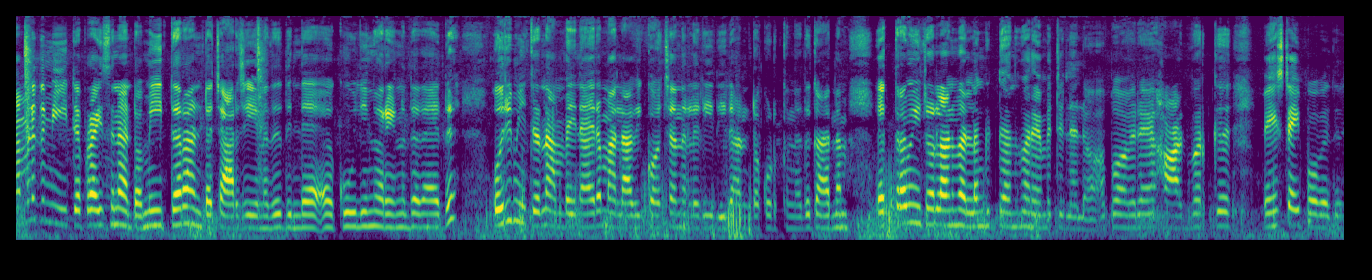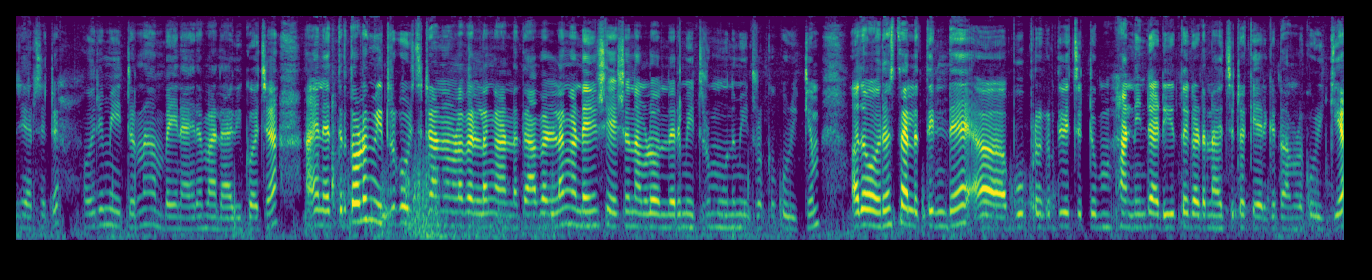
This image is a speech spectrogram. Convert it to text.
നമ്മളിത് മീറ്റർ പ്രൈസിനാണ് കേട്ടോ മീറ്ററാണ് കേട്ടോ ചാർജ് ചെയ്യുന്നത്. ഇതിന്റെ കൂലി എന്ന് പറയുന്നത് അതായത് ഒരു മീറ്ററിന് അമ്പതിനായിരം മലാവി കോച്ച എന്നുള്ള രീതിയിലാണ് കേട്ടോ കൊടുക്കുന്നത്. കാരണം എത്ര മീറ്ററിലാണ് വെള്ളം കിട്ടുക എന്ന് പറയാൻ പറ്റില്ലല്ലോ. അപ്പോൾ അവരെ ഹാർഡ് വർക്ക് വേസ്റ്റ് ആയി പോകരുത് വിചാരിച്ചിട്ട് ഒരു മീറ്ററിന് അമ്പതിനായിരം മലാവി കോച്ച. അതിന് എത്രത്തോളം മീറ്റർ കുഴിച്ചിട്ടാണ് നമ്മളെ വെള്ളം കാണുന്നത്? ആ വെള്ളം കണ്ടതിന് ശേഷം നമ്മൾ ഒന്നര മീറ്റർ മൂന്ന് മീറ്റർ ഒക്കെ കുഴിക്കും. അത് ഓരോ സ്ഥലത്തിന്റെ ഭൂപ്രകൃതി വെച്ചിട്ടും മണ്ണിന്റെ അടിയിലത്തെ ഘടന വെച്ചിട്ടൊക്കെ ആയിരിക്കും നമ്മൾ കുഴിക്കുക.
